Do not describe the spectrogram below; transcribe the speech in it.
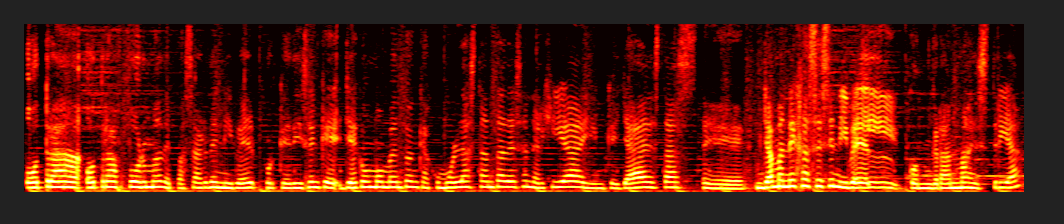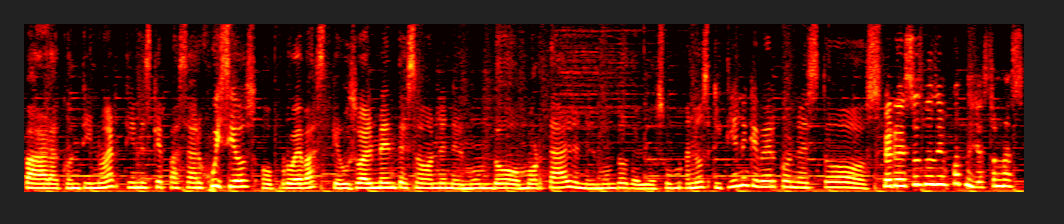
otra, otra forma de pasar de nivel, porque dicen que llega un momento en que acumulas tanta de esa energía y en que ya estás, eh, ya manejas ese nivel con gran maestría, para continuar tienes que pasar juicios o pruebas que usualmente son en el mundo mortal, en el mundo de los humanos y tienen que ver con estos... Pero eso es más bien cuando ya son más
